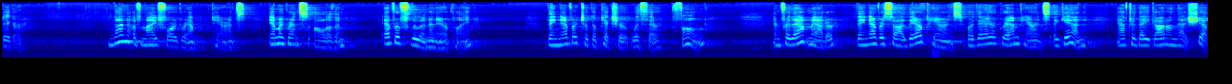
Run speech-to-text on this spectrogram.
bigger. None of my four grandparents, immigrants, all of them, ever flew in an airplane. They never took a picture with their phone. And for that matter, they never saw their parents or their grandparents again after they got on that ship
